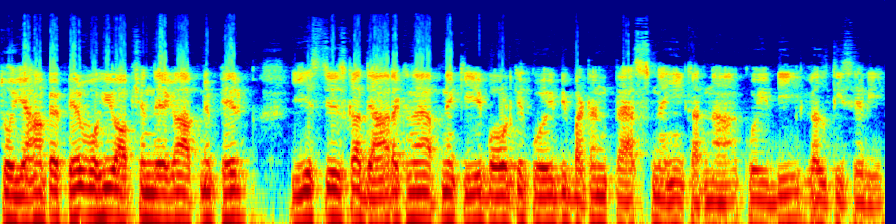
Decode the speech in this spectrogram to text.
तो यहाँ पे फिर वही ऑप्शन देगा आपने फिर इस चीज़ का ध्यान रखना है, अपने कीबोर्ड के कोई भी बटन प्रेस नहीं करना, कोई भी गलती से भी।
